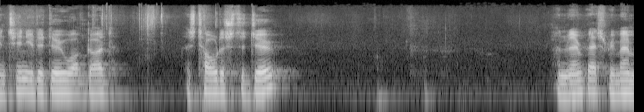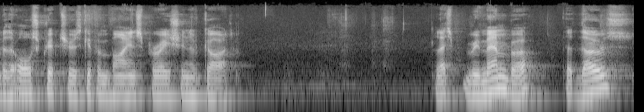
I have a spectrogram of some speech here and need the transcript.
continue to do what God has told us to do. And let's remember that all scripture is given by inspiration of God. Let's remember that those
